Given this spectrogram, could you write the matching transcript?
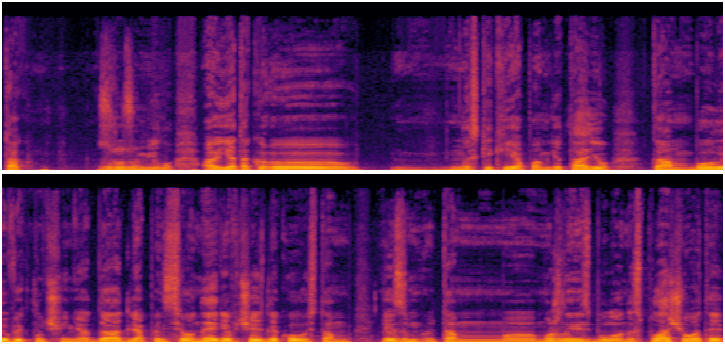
Так, зрозуміло. А я так, е, наскільки я пам'ятаю, там були виключення да, для пенсіонерів чи для когось там, там е, можливість було не сплачувати.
